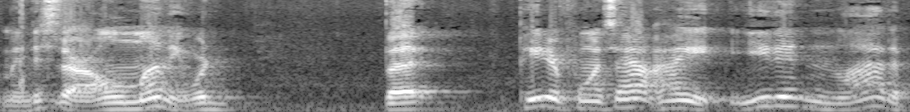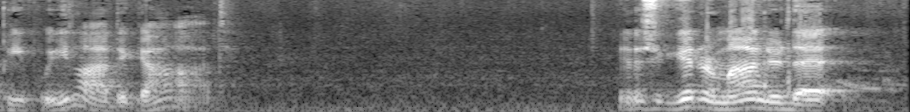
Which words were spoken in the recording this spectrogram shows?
I mean, this is our own money. We're, but Peter points out, hey, you didn't lie to people. You lied to God. And it's a good reminder that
